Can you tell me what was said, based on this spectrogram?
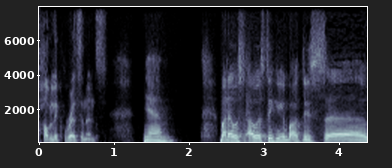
public resonance. Yeah. But I was I was thinking about this uh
